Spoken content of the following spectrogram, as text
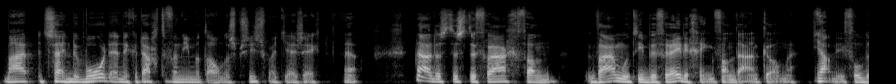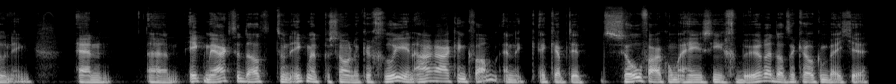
Maar het zijn de woorden en de gedachten van iemand anders, precies wat jij zegt. Ja. Nou, dat is dus de vraag van waar moet die bevrediging vandaan komen? Ja. Die voldoening. En ehm, ik merkte dat toen ik met persoonlijke groei in aanraking kwam. En ik, ik heb dit zo vaak om me heen zien gebeuren. Dat ik er ook een beetje.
